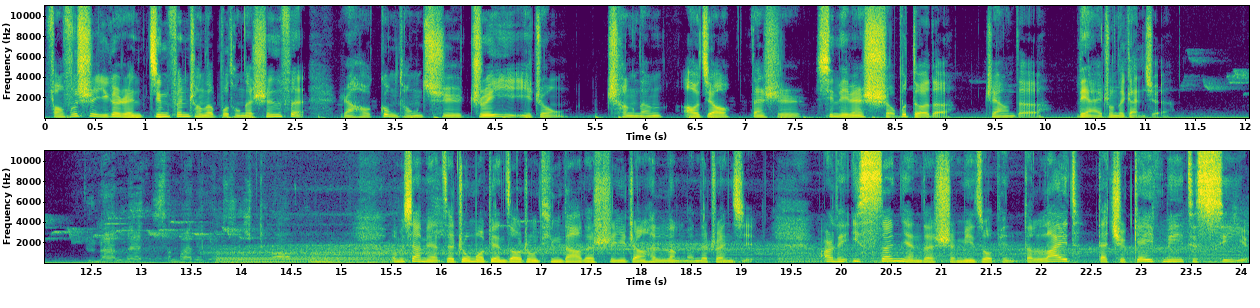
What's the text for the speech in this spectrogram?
仿佛是一个人精分成了不同的身份，然后共同去追忆一种逞能、傲娇，但是心里边舍不得的这样的恋爱中的感觉。Do not let somebody else's problem 我们下面在周末变奏中听到的是一张很冷门的专辑，二零一三年的神秘作品《The Light That You Gave Me to See You》。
